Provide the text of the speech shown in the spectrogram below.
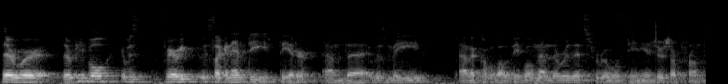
there were there were people. It was very. It was like an empty theater, and uh, it was me and a couple of other people, and then there were this row of teenagers up front,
